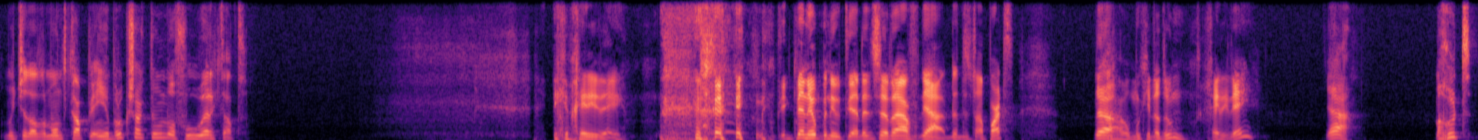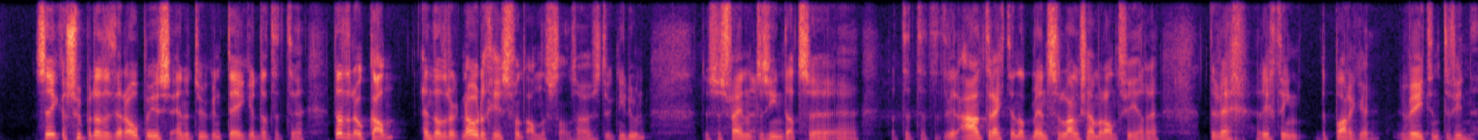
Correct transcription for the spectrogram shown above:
moet je dat een mondkapje in je broekzak doen, of hoe werkt dat? Ik heb geen idee. ik ben heel benieuwd. Ja, dat is een raar, ja, dat is apart. Ja. Ja, hoe moet je dat doen? Geen idee. ja. Maar goed, zeker super dat het weer open is. En natuurlijk een teken dat het, eh, dat het ook kan. En dat het ook nodig is, want anders dan zouden ze het natuurlijk niet doen. Dus het is fijn om Nee. te zien dat, ze, eh, dat, het, dat het weer aantrekt en dat mensen langzamerhand weer eh, de weg richting de parken weten te vinden.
